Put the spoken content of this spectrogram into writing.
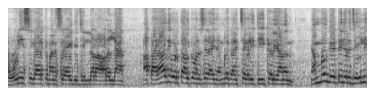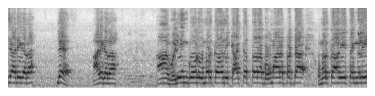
പോലീസുകാർക്ക് മനസ്സിലായി ഇത് ചില്ലറ ആളല്ല. ആ പരാതി കൊടുത്ത ആൾക്ക് മനസ്സിലായി നമ്മൾ കളിച്ച കളി തീക്കളിയാണെന്ന്. നമ്മളും കേട്ടില്ല ഒരു ജയിലിൽ ചാടിയ കഥ? അല്ലേ ആരെ കഥ? ആ വെളിയങ്കോട് ഉമർക്കാലി കാക്കത്തറ ബഹുമാനപ്പെട്ട ഉമർക്കാലി തങ്ങളി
